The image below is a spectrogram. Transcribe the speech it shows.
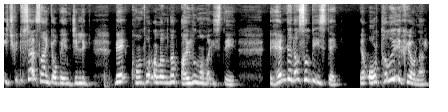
içgüdüsel sanki o bencillik ve konfor alanından ayrılmama isteği. Hem de nasıl bir istek. Ya ortalığı yıkıyorlar.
